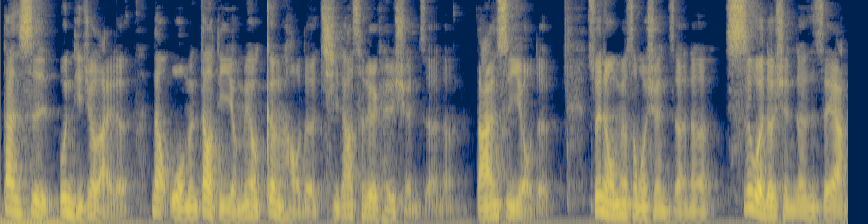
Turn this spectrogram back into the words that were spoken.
但是问题就来了，那我们到底有没有更好的其他策略可以选择呢？答案是有的。所以呢，我们有什么选择呢？思维的选择是这样：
